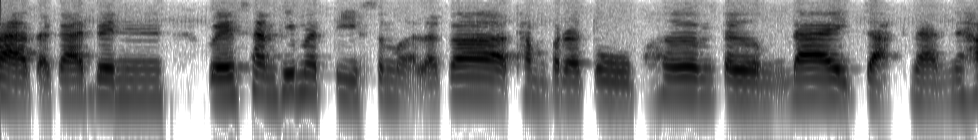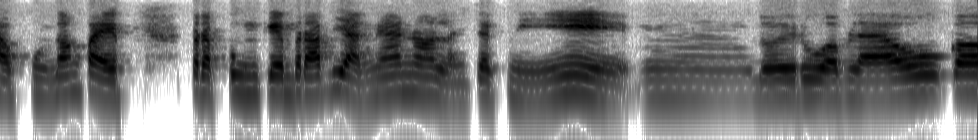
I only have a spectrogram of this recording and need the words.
กาสแต่กลายเป็นเวสแฮมที่มาตีเสมอ แล้วก็ทำประตูเพิ่มเติมได้จากนั้นนะคะคงต้องไปปรับปรุงเกมรับอย่างแน่นอนหลังจากนี้โดยรวมแล้วก็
